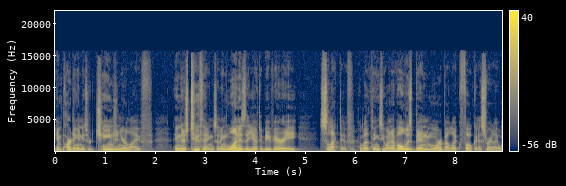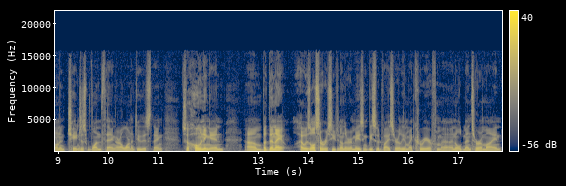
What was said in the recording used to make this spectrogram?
imparting any sort of change in your life. I think there's two things. I think one is that you have to be very selective about things you want. I've always been more about like focus, right? Like, I want to change this one thing, or I want to do this thing. So honing in. Um, but then I, I was also received another amazing piece of advice early in my career from a, an old mentor of mine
